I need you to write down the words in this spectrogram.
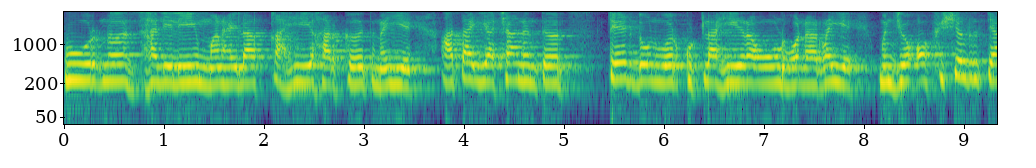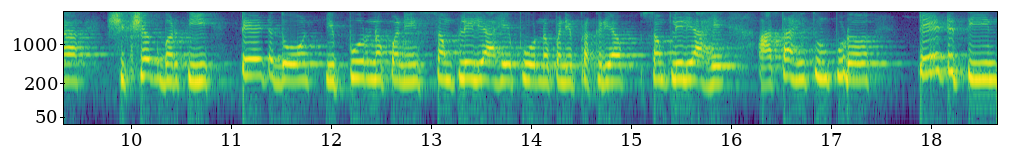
पूर्ण झालेली म्हणायला काही हरकत नाही आहे आता याच्यानंतर टेट दोनवर कुठलाही राऊंड होणार नाही आहे म्हणजे ऑफिशियलरित्या शिक्षक भरती टेट दोन ही पूर्णपणे संपलेली आहे पूर्णपणे प्रक्रिया संपलेली आहे. आता इथून पुढं टेट तीन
